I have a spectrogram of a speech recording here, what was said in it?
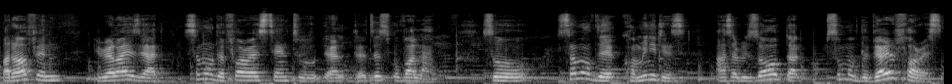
But often you realize that some of the forests tend to there's this overlap. So some of the communities, as a result, that some of the very forests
